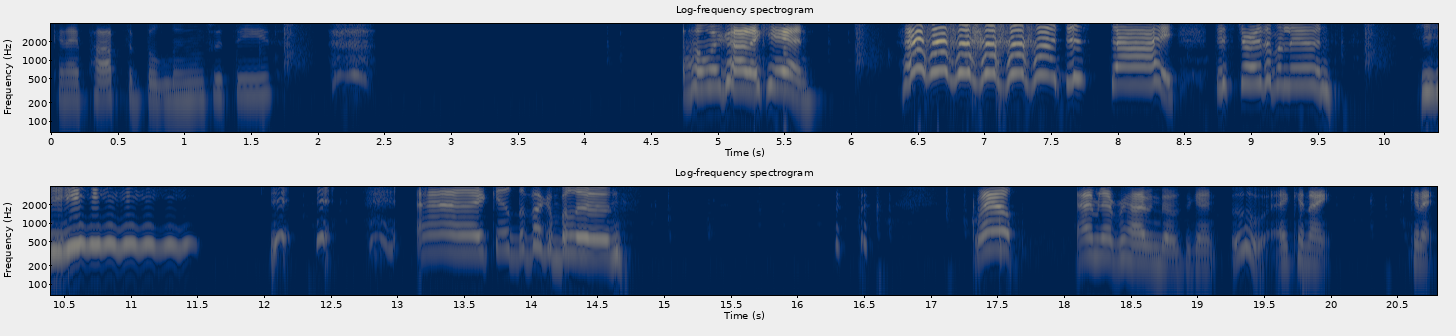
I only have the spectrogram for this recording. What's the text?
Can I pop the balloons with these? oh my god, I can! Just die! Destroy the balloons! I killed the fucking balloons! well, I'm never having those again. Ooh, I can I... Can I...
